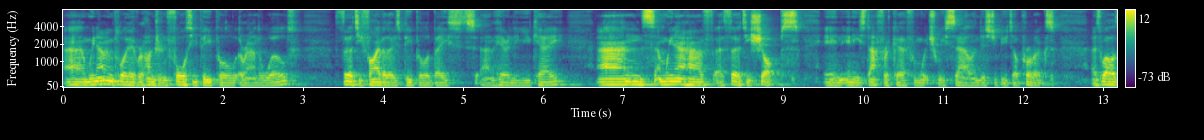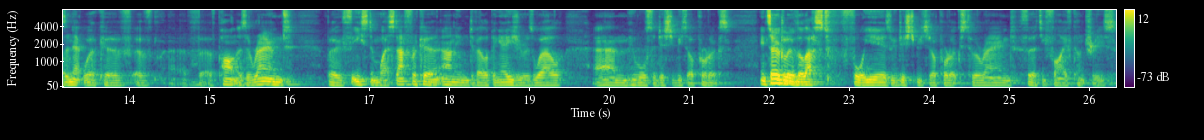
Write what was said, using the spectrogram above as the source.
And we now employ over 140 people around the world. 35 of those people are based um, here in the UK. And, and we now have uh, 30 shops in, in East Africa from which we sell and distribute our products, as well as a network of, of, of, of partners around both East and West Africa and in developing Asia as well, um, who also distribute our products. In total, over the last four years, we've distributed our products to around 35 countries.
